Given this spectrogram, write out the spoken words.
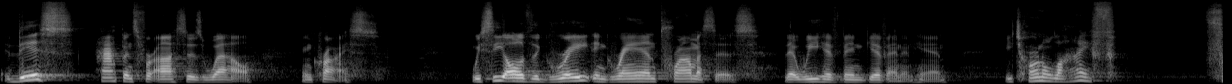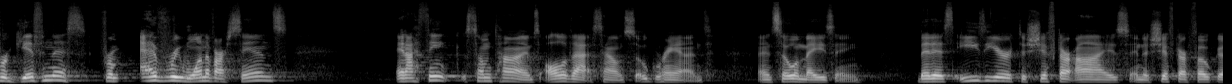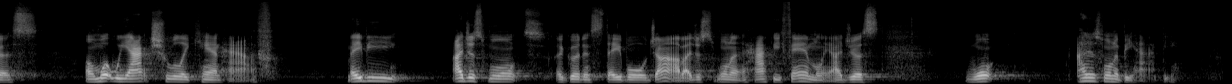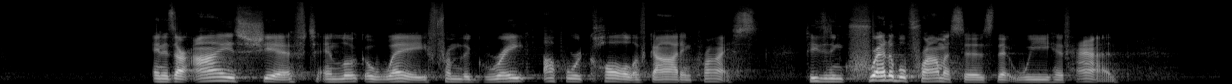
This happens for us as well in Christ. We see all of the great and grand promises that we have been given in Him eternal life, forgiveness from every one of our sins. And I think sometimes all of that sounds so grand and so amazing that it's easier to shift our eyes and to shift our focus on what we actually can have. Maybe I just want a good and stable job. I just want a happy family. I just want I just want to be happy. And as our eyes shift and look away from the great upward call of God in Christ, to these incredible promises that we have had,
